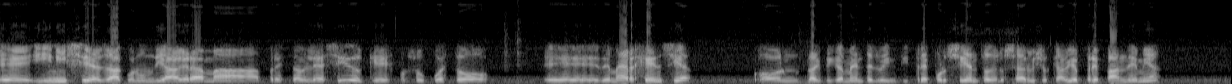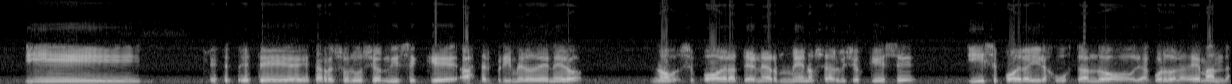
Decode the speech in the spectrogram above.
eh, inicia ya con un diagrama preestablecido que es por supuesto eh, de emergencia, con prácticamente el 23% de los servicios que había prepandemia y este, este, esta resolución dice que hasta el primero de enero no se podrá tener menos servicios que ese y se podrá ir ajustando de acuerdo a la demanda.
